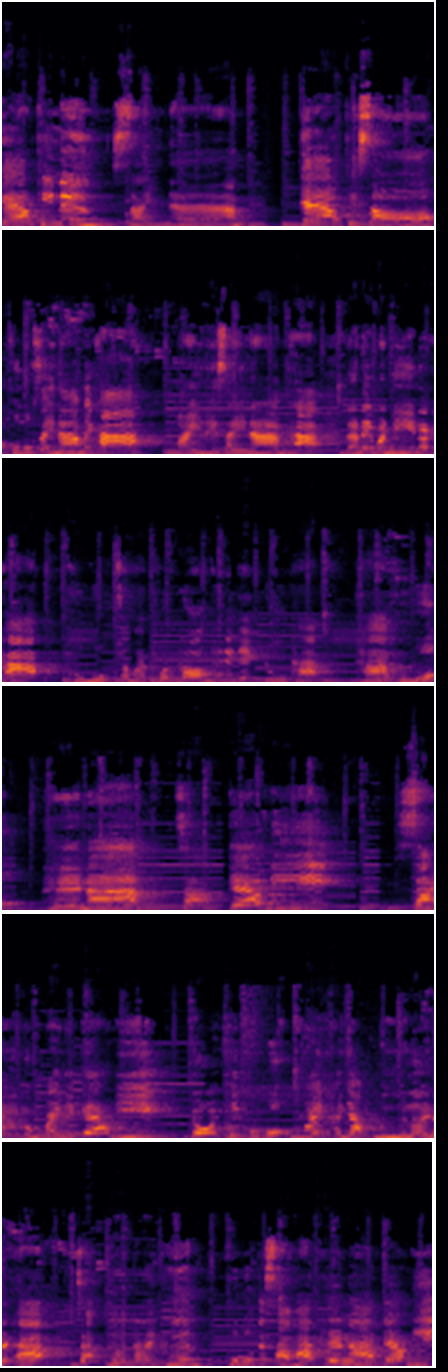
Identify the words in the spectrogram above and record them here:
แก้วที่หนึ่งใส่น้ำแก้วที่สองครูมุกใส่น้ำไหมคะไม่ได้ใส่น้ำค่ะ และในวันนี้นะคะครูมุกจะมาทดลองให้เด็กๆดูค่ะถ้าครูมุกเทน้ำจากแก้วนี้ ใส่ลงไปในแก้วนี้ โดยที่ครูมุกไม่ขยับมือเลยนะคะ จะเกิดอะไรขึ้นครูมุกจะสามารถเทน้ำแก้วนี้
